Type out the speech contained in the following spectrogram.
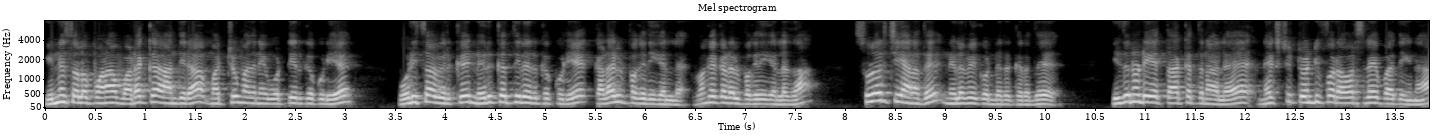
இன்னும் சொல்லப்போனால் வடக்கு ஆந்திரா மற்றும் அதனை ஒட்டி இருக்கக்கூடிய ஒடிசாவிற்கு நெருக்கத்தில் இருக்கக்கூடிய கடல் பகுதிகளில் வங்கக்கடல் பகுதிகளில் தான் சுழற்சியானது நிலவி கொண்டிருக்கிறது. இதனுடைய தாக்கத்தினால நெக்ஸ்ட் டுவெண்ட்டி ஃபோர் ஹவர்ஸ்லேயே பார்த்தீங்கன்னா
